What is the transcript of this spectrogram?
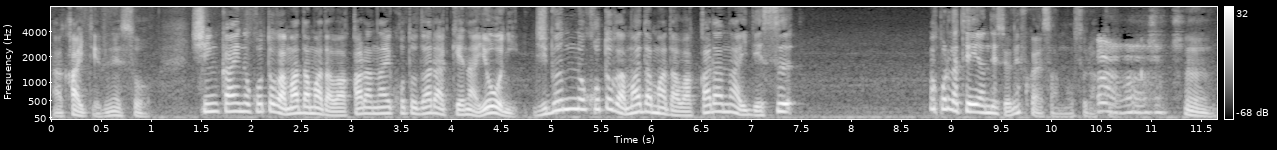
あ書いてるね。そう。深海のことがまだまだわからないことだらけなように自分のことがまだまだわからないです、まあ、これが提案ですよね深谷さんのおそらく、うんうん。うん、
